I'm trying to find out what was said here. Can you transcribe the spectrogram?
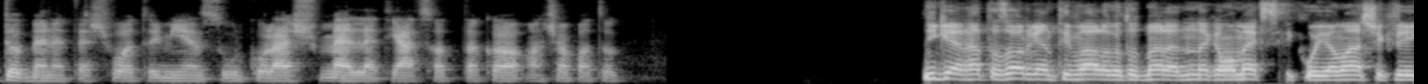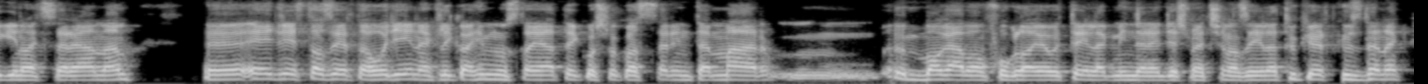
döbbenetes volt, hogy milyen szurkolás mellett játszhattak a, a csapatok. Igen, hát az argentin válogatott mellett nekem a mexikói a másik régi nagy szerelmem, Egyrészt azért, ahogy éneklik a himnuszt a játékosok, azt szerintem már mm, magában foglalja, hogy tényleg minden egyes meccsen az életükért küzdenek,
